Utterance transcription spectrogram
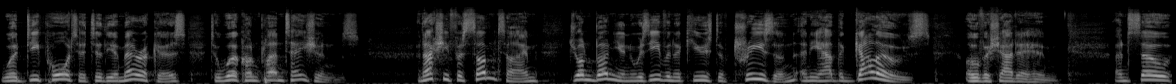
were deported to the Americas to work on plantations. And actually, for some time, John Bunyan was even accused of treason, and he had the gallows overshadow him. And so,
